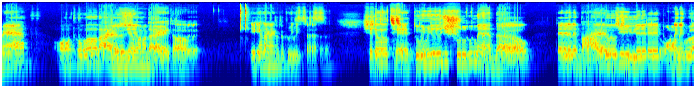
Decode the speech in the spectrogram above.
ম্যাথ অথবা বায়োলজি আমার দাঁড়াইতে হবে। এখানে একটা টুইস্ট আছে। সেটা হচ্ছে তুমি যদি শুধু ম্যাথ দাঁড়াও তাহলে বায়োলজি রিলেটেড অনেকগুলো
